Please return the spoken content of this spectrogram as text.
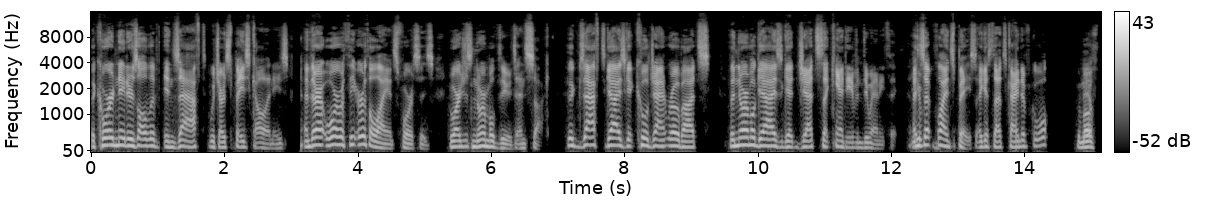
The coordinators all live in Zaft, which are space colonies, and they're at war with the Earth Alliance forces, who are just normal dudes and suck. The Zaft guys get cool giant robots. The normal guys get jets that can't even do anything, except fly in space. I guess that's kind of cool. The most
